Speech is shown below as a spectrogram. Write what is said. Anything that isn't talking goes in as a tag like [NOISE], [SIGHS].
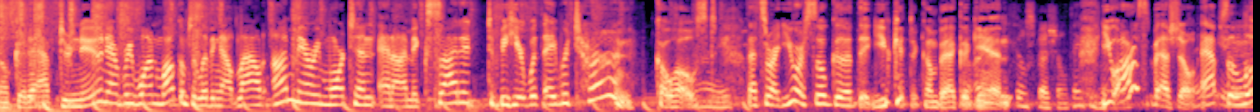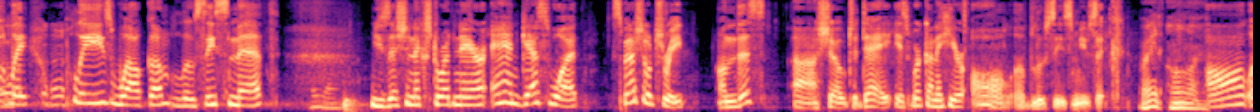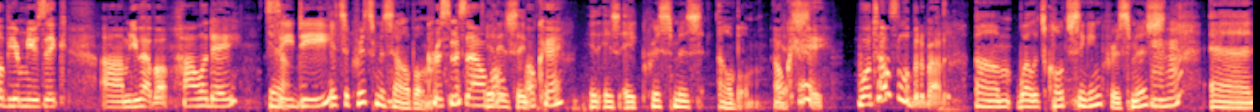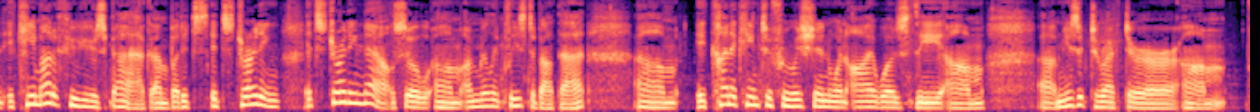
Well, good afternoon, everyone. Welcome to Living Out Loud. I'm Mary Morten, and I'm excited to be here with a return co-host. Right. That's right. You are so good that you get to come back I again. feel special. Thank you. You are special. Absolutely. [LAUGHS] Please welcome Lucy Smith, musician extraordinaire. And guess what? Special treat on this uh, show today is we're going to hear all of Lucy's music. Right on. All of your music. Um, you have a holiday Yeah. CD. It's a Christmas album. Christmas album? It is a, Okay. It is a Christmas album. Yes. Okay. Well, tell us a little bit about it. Um, well, it's called Singing Christmas, Mm-hmm. and it came out a few years back. Um, but it's it's starting it's starting now, so um, I'm really pleased about that. Um, it kind of came to fruition when I was the um, uh, music director.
